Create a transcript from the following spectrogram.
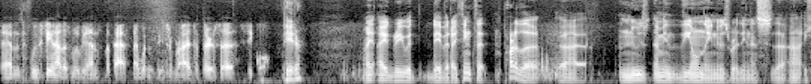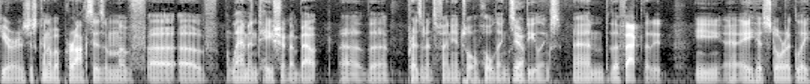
And we've seen how this movie ends in the past, and I wouldn't be surprised if there's a sequel. Peter? I, I agree with David. I think that part of the uh, news i mean the only newsworthiness uh, here is just kind of a paroxysm of uh, of lamentation about uh, the president's financial holdings yeah. and dealings and the fact that it he ahistorically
